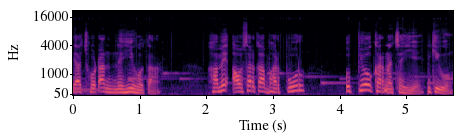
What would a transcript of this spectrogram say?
या छोटा नहीं होता। हमें अवसर का भरपूर उपयोग करना चाहिए थैंक यू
